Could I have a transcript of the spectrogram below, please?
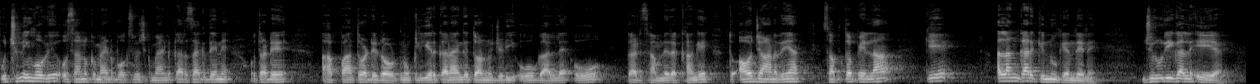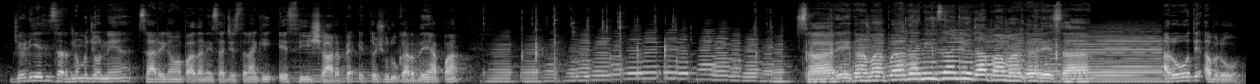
ਪੁੱਛਣੀ ਹੋਵੇ, ਉਹ ਸਾਨੂੰ ਕਮੈਂਟ ਬਾਕਸ ਵਿੱਚ ਕਮੈਂਟ ਕਰ ਸਕਦੇ ਨੇ। ਉਹ ਤੁਹਾਡੇ, ਆਪਾਂ ਤੁਹਾਡੇ ਡਾਊਟ ਨੂੰ ਕਲੀਅਰ ਕਰਾਂਗੇ, ਤੁਹਾਨੂੰ ਜਿਹੜੀ ਉਹ ਗੱਲ ਹੈ, ਉਹ ਤੁਹਾਡੇ ਸਾਹਮਣੇ ਰੱਖਾਂਗੇ। ਤਾਂ ਆਓ ਜਾਣਦੇ ਹਾਂ ਸਭ ਤੋਂ ਪਹਿਲਾਂ ਕਿ ਅਲੰਕਾਰ ਕਿਹਨੂੰ ਕਹਿੰਦੇ ਨੇ? ਜ਼ਰੂਰੀ ਗੱਲ ਇਹ ਹੈ ਜਿਹੜੀ ਅਸੀਂ ਸਰਗਮ ਵਜਾਉਂਦੇ ਆ ਸਾਰੇ ਗਾਮਾ ਪਾਦਾ ਨਹੀਂ ਸਾ, ਜਿਸ ਤਰ੍ਹਾਂ ਕਿ ਇਹ ਸੀ ਸ਼ਾਰਪ ਹੈ, ਇਹ ਸ਼ੁਰੂ ਕਰਦੇ ਆ ਆਪਾਂ। ਸਾਰੇ ਗਾਮਾ ਪਾਦਾ ਨਹੀਂ ਸਾ ਨੀ ਦਾ ਪਾ ਮਾ ਗਰੇ ਸਾ। ਅਰੋ ਤੇ ਅਵਰੋ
